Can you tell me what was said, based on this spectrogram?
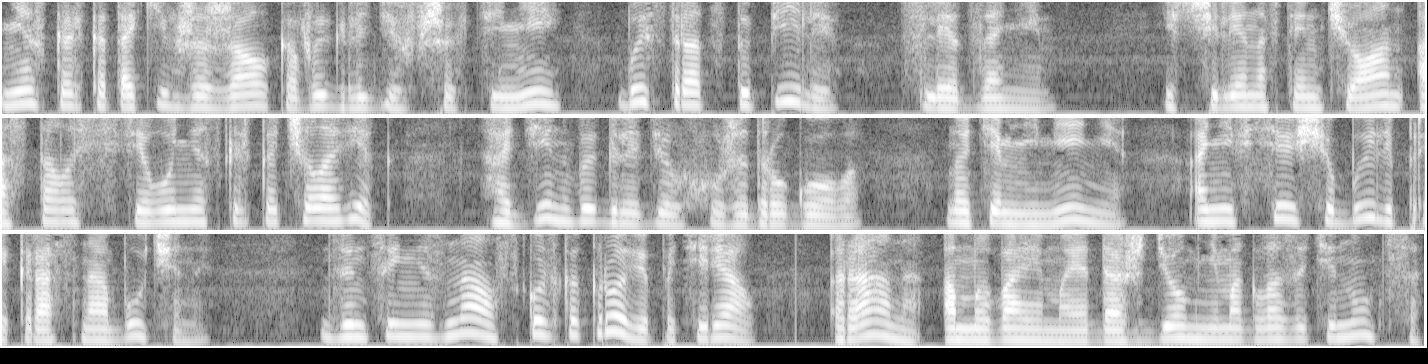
Несколько таких же жалко выглядевших теней быстро отступили вслед за ним. Из членов Тянчуан осталось всего несколько человек. Один выглядел хуже другого, но тем не менее они все еще были прекрасно обучены. Дзинцы не знал, сколько крови потерял. Рана, омываемая дождем, не могла затянуться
